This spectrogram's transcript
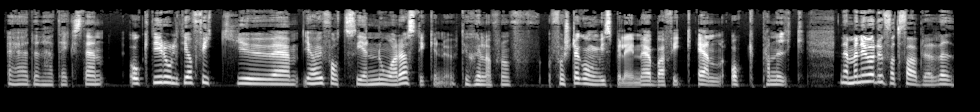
eh, den här texten. Och det är roligt, jag fick ju, eh, jag har ju fått se några stycken nu till skillnad från första gången vi spelade in när jag bara fick en och panik. Nej men nu har du fått förbereda dig.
